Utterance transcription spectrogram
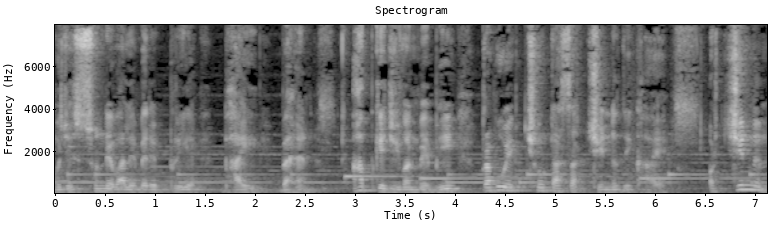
मुझे सुनने वाले मेरे प्रिय भाई, बहन, आपके जीवन में भी प्रभु एक छोटा सा चिन्ह दिखाए और चिन्ह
